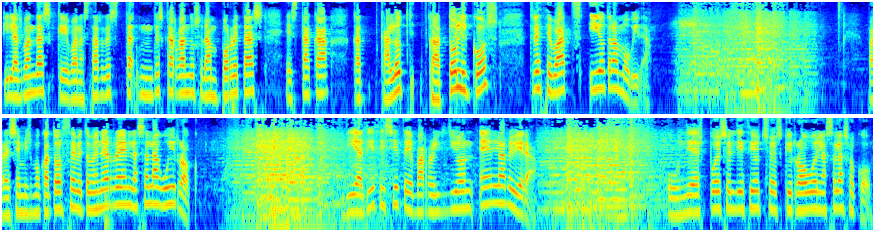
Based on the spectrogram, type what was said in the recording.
Y las bandas que van a estar descargando serán Porretas, Estaca, Católicos, 13 Bats y otra movida. Para ese mismo 14, Beethoven R en la sala We Rock. Día 17, Barrelión en la Riviera. Un día después, el 18, Ski Row en la Sala Soco.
